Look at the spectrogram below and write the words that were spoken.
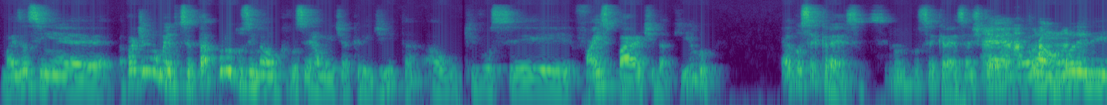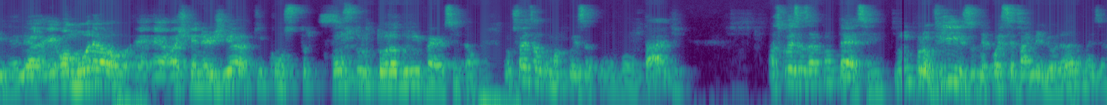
Mas assim, é, a partir do momento que você está produzindo algo que você realmente acredita, algo que você faz parte daquilo, é você cresce. Sim. Você cresce. Acho que é, é, é natural, o amor, né? ele, ele é, o amor é, é, é, acho que é a energia que constru, construtora do universo. Então, quando você faz alguma coisa com vontade, as coisas acontecem. No improviso, depois você vai melhorando, mas é,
